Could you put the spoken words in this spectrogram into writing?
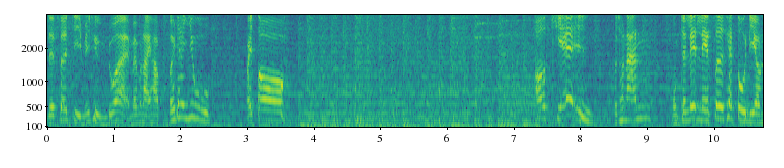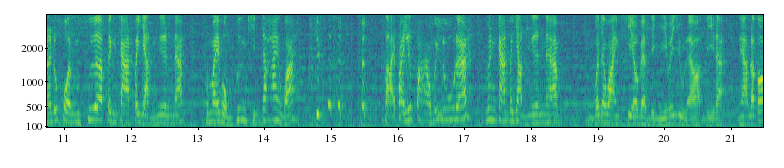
เลเซอร์จีไม่ถึงด้วย ไม่เป็นไรครับเฮ้ยได้อยู่ ไปต่อ โอเค เพราะฉะนั้นผมจะเล่นเลเซอร์แค่ตัวเดียวนะทุกคนเพื่อเป็นการประหยัดเงินนะทำไมผมเพิ่งคิดได้วะ สายไปหรือเปล่าไม่รู้นะเป็นการประหยัดเงินนะครับผมก็จะวางเคียวแบบอย่างนี้ไว้อยู่แล้วอะดีแล้วนะครับ แล้วก็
